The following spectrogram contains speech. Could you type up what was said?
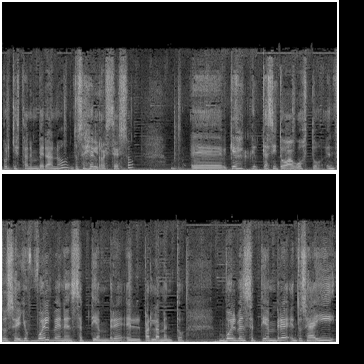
porque están en verano, entonces el receso, eh, que es casi todo agosto, entonces ellos vuelven en septiembre, el Parlamento, vuelve en septiembre, entonces ahí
